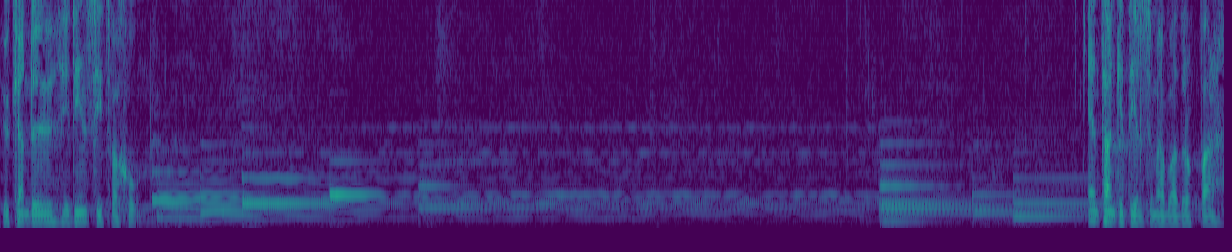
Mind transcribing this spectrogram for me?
Hur kan du i din situation En tanke till som jag bara droppar.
